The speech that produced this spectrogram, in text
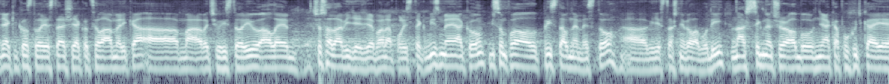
nejaký kostol je starší ako celá Amerika a má väčšiu históriu, ale čo sa dá vidieť v Annapolis? Tak my sme ako, by som povedal, prístavné mesto, kde je strašne veľa vody. Náš signature alebo nejaká pochuťka je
